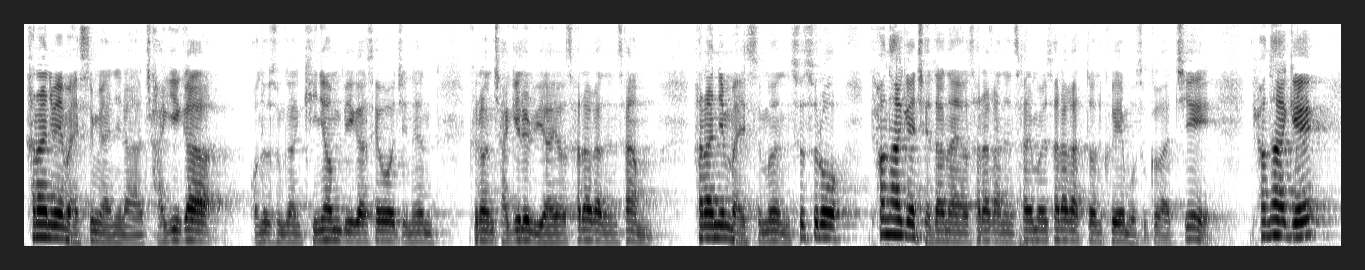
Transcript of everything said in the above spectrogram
하나님의 말씀이 아니라 자기가 어느 순간 기념비가 세워지는 그런 자기를 위하여 살아가는 삶, 하나님 말씀은 스스로 편하게 재단하여 살아가는 삶을 살아갔던 그의 모습과 같이 편하게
